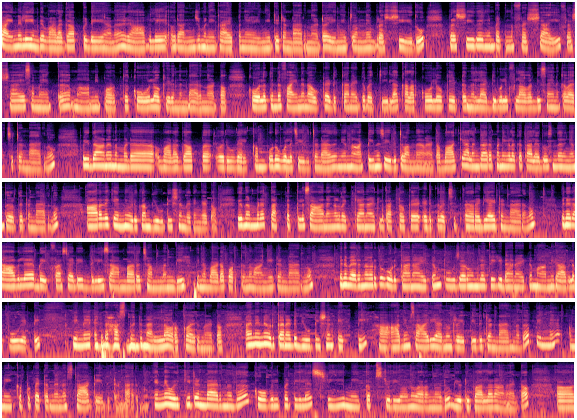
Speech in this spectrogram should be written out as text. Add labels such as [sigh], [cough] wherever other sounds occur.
Finally എന്റെ Valakappu day ആണ്. രാവിലെ ഒരു അഞ്ച് മണിയൊക്കെ ആയപ്പോൾ ഞാൻ എഴുന്നേറ്റിട്ടുണ്ടായിരുന്നു കേട്ടോ. എഴുന്നേറ്റ് തന്നെ ബ്രഷ് ചെയ്തു. ബ്രഷ് ചെയ്ത് ഞാൻ പെട്ടെന്ന് ഫ്രഷായി ഫ്രഷായ സമയത്ത് മാമി പുറത്ത് കോലമൊക്കെ ഇടുന്നുണ്ടായിരുന്നു കേട്ടോ. കോലത്തിന്റെ ഫൈനൽ ഔട്ട് എടുക്കാനായിട്ട് പറ്റിയില്ല. കളർ കോലമൊക്കെ ഇട്ട് നല്ല അടിപൊളി ഫ്ലവർ ഡിസൈനൊക്കെ വരച്ചിട്ടുണ്ടായിരുന്നു. അപ്പോൾ ഇതാണ് നമ്മുടെ വളകാപ്പ് ഒരു വെൽക്കം ബോർഡ് പോലെ ചെയ്തിട്ടുണ്ടായിരുന്നു ഞാൻ നാട്ടിൽ നിന്ന് ചെയ്തിട്ട് വന്നതാണ് കേട്ടോ. ബാക്കി അലങ്കാര പണികളൊക്കെ തലേദിവസം തന്നെ ഞാൻ തീർത്തിട്ടുണ്ടായിരുന്നു. ആറരയ്ക്ക് എന്നെ ഒരുക്കാൻ ബ്യൂട്ടീഷ്യൻ വരും കേട്ടോ. ഇത് നമ്മുടെ തട്ടത്തിൽ സാധനങ്ങൾ വെക്കാനായിട്ടുള്ള തട്ടമൊക്കെ എടുത്ത് വെച്ച് റെഡി ആയിട്ടുണ്ടായിരുന്നു. പിന്നെ രാവിലെ ബ്രേക്ക്ഫാസ്റ്റ് ആയിട്ട് ഇഡ്ഡലി സാമ്പാർ ചമ്മന്തി പിന്നെ വട പുറത്തുനിന്ന് വാങ്ങിയിട്ടുണ്ടായിരുന്നു. പിന്നെ വരുന്നവർക്ക് കൊടുക്കാനായിട്ടും പൂജ റൂമിലത്തേക്ക് ഇടാനായിട്ടും മാമി രാവിലെ പൂ കെട്ടി. പിന്നെ എന്റെ ഹസ്ബൻഡ് നല്ല ഉറക്കമായിരുന്നു കേട്ടോ. അങ്ങനെ എന്നെ ഒരുക്കാനായിട്ട് ബ്യൂട്ടീഷ്യൻ എത്തി. ആദ്യം സാരി ആയിരുന്നു ഡ്രേപ്പ് ചെയ്തിട്ടുണ്ടായിരുന്നത്. പിന്നെ മേക്കപ്പ് പെട്ടെന്ന് തന്നെ സ്റ്റാർട്ട് ചെയ്തിട്ടുണ്ടായിരുന്നു. എന്നെ ഒരുക്കിയിട്ടുണ്ടായിരുന്നത് കോവിൽപ്പട്ടിയിലെ ശ്രീ മേക്കപ്പ് സ്റ്റുഡിയോ എന്ന് പറഞ്ഞൊരു ബ്യൂട്ടി പാർലറാണ് കേട്ടോ.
